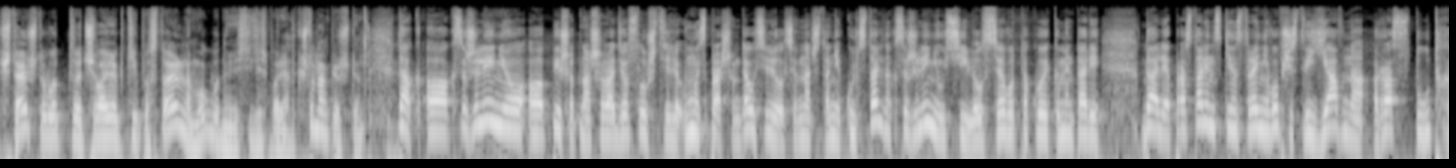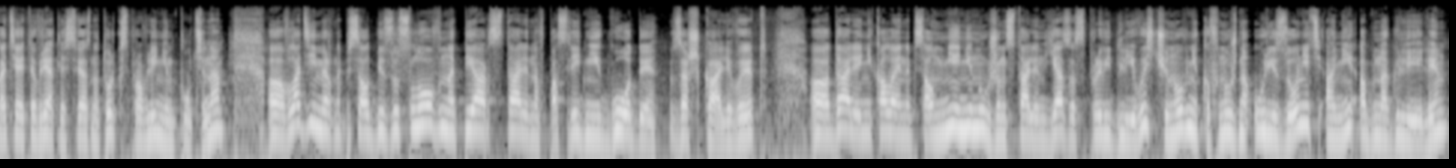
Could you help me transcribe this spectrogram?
Считают, что вот человек типа Сталина мог бы навести здесь порядок. Что нам пишут, Лен? Так, а, к сожалению, а, пишут наши радиослушатели, мы спрашиваем, да, усилился в нашей стране культ Сталина? К сожалению, усилился. Вот такой комментарий. Далее, про сталинские настроения в обществе явно растут, хотя это вряд ли связано только с правлением Путина. А, Владимир написал, безусловно, пиар Сталина в последние годы зашкаливает. Далее Николай написал, мне не нужен Сталин, я за справедливость справедливость. Чиновников нужно урезонить, они обнаглели.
